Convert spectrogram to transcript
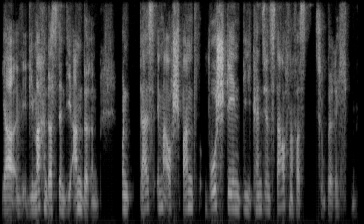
ja, wie, wie machen das denn die anderen? Und da ist immer auch spannend, wo stehen die? Können Sie uns da auch noch was zu berichten?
